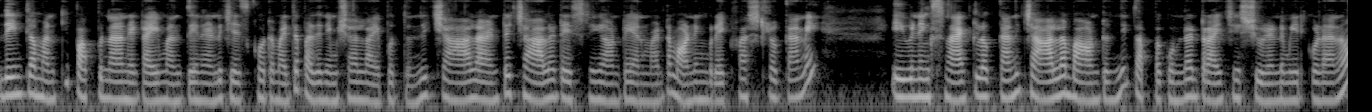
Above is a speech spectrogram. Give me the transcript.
దీంట్లో మనకి పప్పు నానే టైం అంతేనండి. చేసుకోవటం అయితే పది నిమిషాల్లో అయిపోతుంది. చాలా అంటే చాలా టేస్టీగా ఉంటాయి అనమాట మార్నింగ్ బ్రేక్ఫాస్ట్లో కానీ, ఈవినింగ్ స్నాక్లో కానీ చాలా బాగుంటుంది. తప్పకుండా ట్రై చేసి చూడండి మీరు కూడాను.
